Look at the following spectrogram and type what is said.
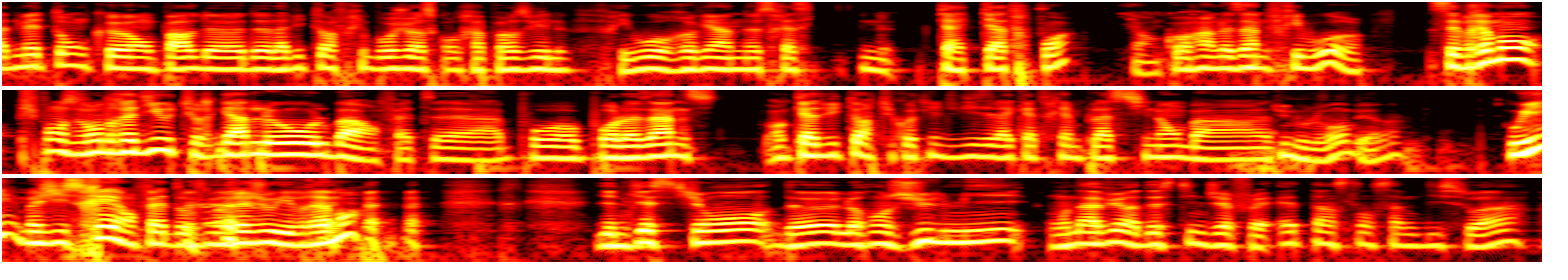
Admettons qu'on parle de, de la victoire fribourgeoise contre Rapperswil. Fribourg revient ne serait-ce qu'à 4 points. Il y a encore un Lausanne-Fribourg. C'est vraiment, je pense, vendredi où tu regardes le haut ou le bas, en fait. Euh, pour, pour Lausanne, si- en cas de victoire, tu continues de viser la quatrième place. Sinon, ben. Tu nous le vends bien. Oui, mais j'y serai, en fait. Donc je me réjouis vraiment. Il y a une question de Laurent Julmy. On a vu un Dustin Jeffrey étincelant samedi soir.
